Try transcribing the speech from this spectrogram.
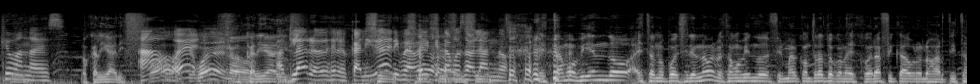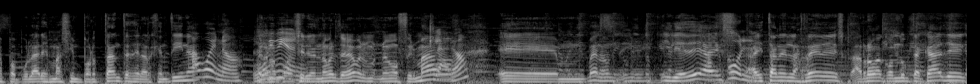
¿Qué, banda es? Los Caligaris. Ah, bueno. Los Caligaris. Ah, claro, desde los Caligaris, me ver qué estamos hablando. Estamos viendo, esto no puede decir el nombre, pero estamos viendo de firmar contrato con la discográfica de uno de los artistas populares más importantes de la Argentina. Ah, bueno, muy no bien. puedo decir el nombre todavía, pero no hemos firmado. Claro. Eh, bueno, y, la idea es, ahí están en las redes, arroba conducta calle,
